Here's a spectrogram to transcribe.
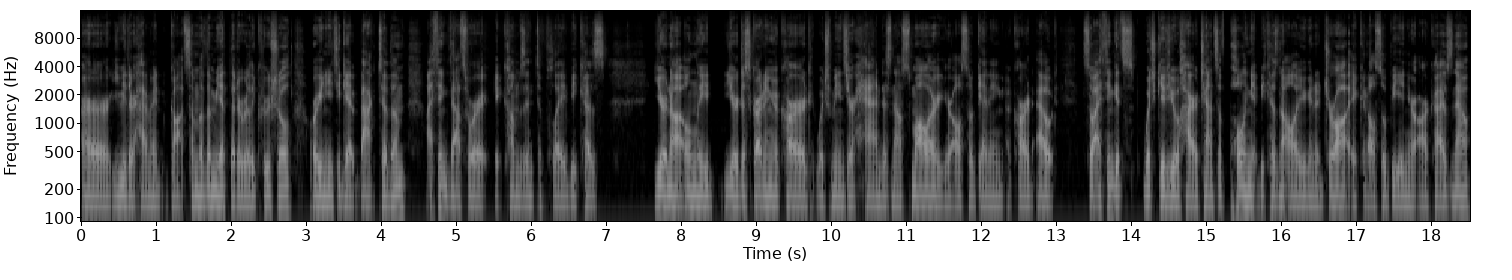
are you either haven't got some of them yet that are really crucial or you need to get back to them. I think that's where it comes into play because you're not only you're discarding a card which means your hand is now smaller, you're also getting a card out. So I think it's which gives you a higher chance of pulling it because not all you're going to draw, it could also be in your archives now.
